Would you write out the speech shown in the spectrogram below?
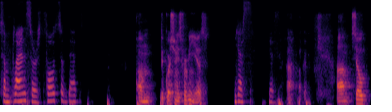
Some plans or thoughts of that? Um, the question is for me, yes? Yes. Yes. Ah, okay. Um, so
